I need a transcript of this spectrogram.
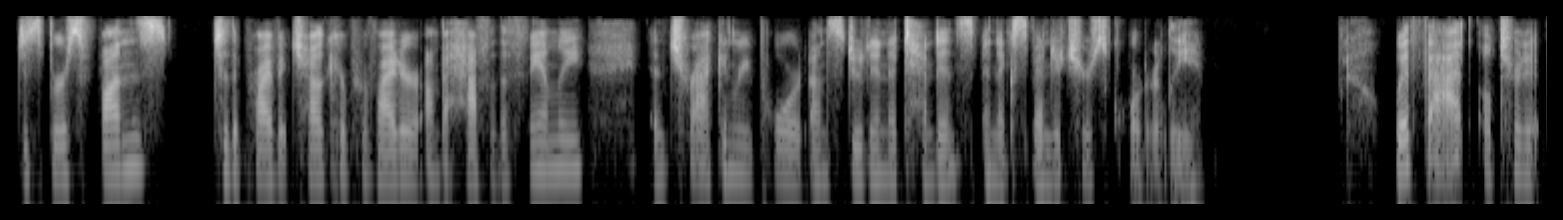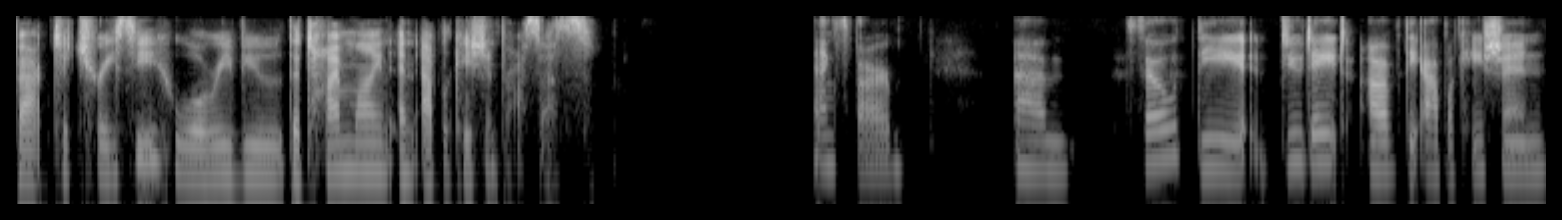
disperse funds to the private childcare provider on behalf of the family, and track and report on student attendance and expenditures quarterly. With that, I'll turn it back to Tracy, who will review the timeline and application process. Thanks, Barb. Um, so the due date of the application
